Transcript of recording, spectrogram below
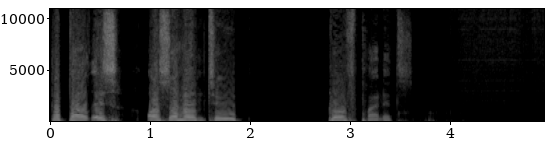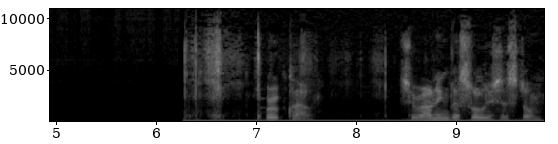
The belt is also home to dwarf planets. Oort cloud. Surrounding the solar system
